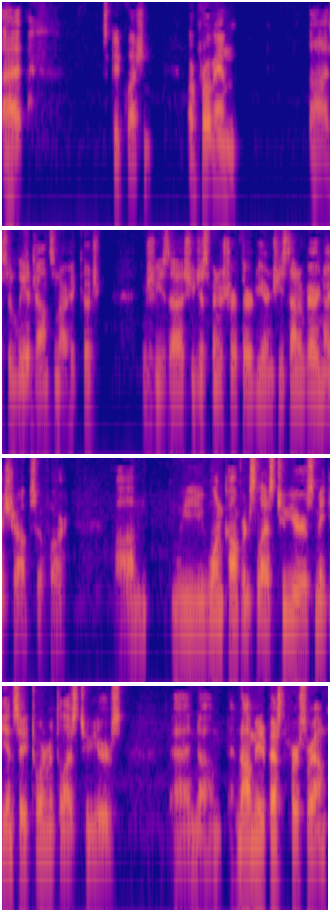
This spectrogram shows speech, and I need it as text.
uh, it's a good question. Our program, uh, so Leah Johnson, our head coach, mm-hmm. she's uh, she just finished her third year and she's done a very nice job so far. Um, we won conference the last two years, made the NCAA tournament the last two years, and um, have not made it past the first round.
